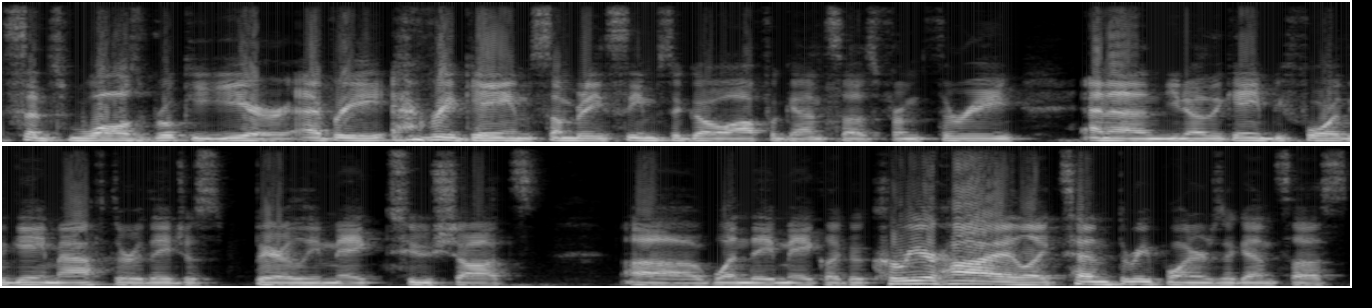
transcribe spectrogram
since Wall's rookie year. Every every game, somebody seems to go off against us from three, and then you know the game before, the game after, they just barely make two shots. Uh, when they make like a career high, like 10 three pointers against us,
